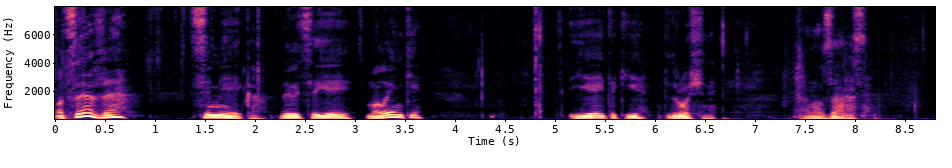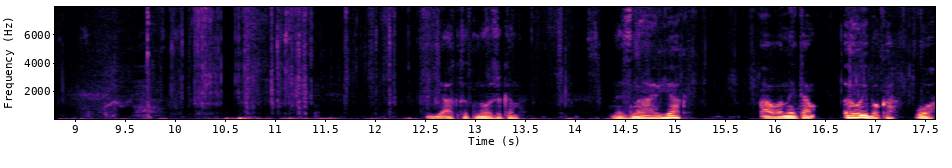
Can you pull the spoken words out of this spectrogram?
Оце вже сімейка. Дивіться, є маленькі, є і такі підрощені. А ну зараз. Як тут ножиком? Не знаю як. А вони там глибоко. О.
